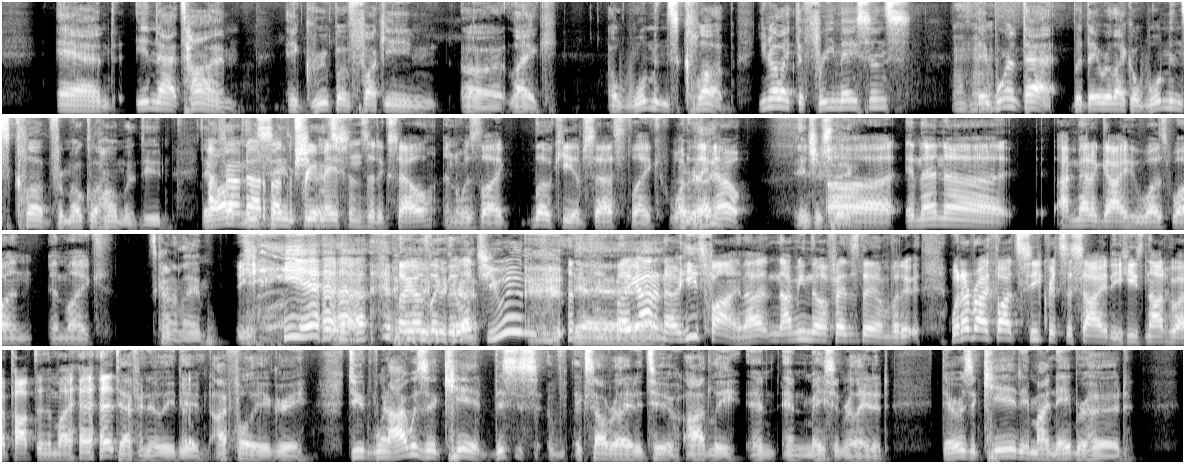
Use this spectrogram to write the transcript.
and in that time, a group of fucking uh, like a woman's club. You know, like the Freemasons. Mm-hmm. They weren't that, but they were like a woman's club from Oklahoma, dude. They I all found out about same the. Freemasons at Excel and was like low key obsessed. Like, what Oh, do really? they know? Interesting. Uh, and then uh, I met a guy who was one, and like, it's kind of lame. yeah, like I was like, they Yeah. let you in. Yeah, yeah, like yeah. I don't know, he's fine. I, I mean, no offense to him, but it, whenever I thought secret society, he's not who I popped into my head. Definitely, dude. I fully agree. Dude, when I was a kid, this is Excel related too, oddly, and, and Mason related. There was a kid in my neighborhood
